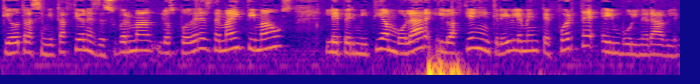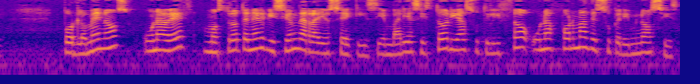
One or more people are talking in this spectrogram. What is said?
que otras imitaciones de Superman, los poderes de Mighty Mouse le permitían volar y lo hacían increíblemente fuerte e invulnerable. Por lo menos, una vez mostró tener visión de rayos X y en varias historias utilizó una forma de superhipnosis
